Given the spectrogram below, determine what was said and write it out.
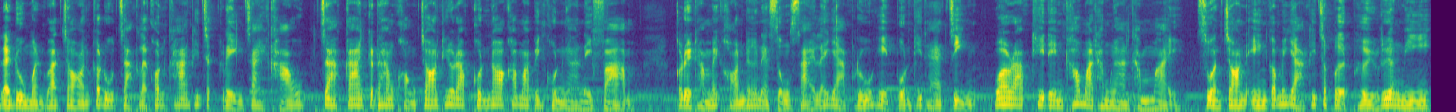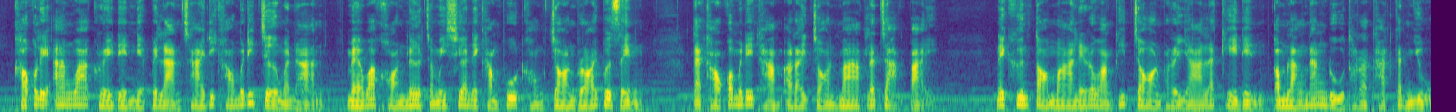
และดูเหมือนว่าจอห์นก็รู้จักและค่อนข้างที่จะเกรงใจเขา จากการกระทำของจอห์นที่รับคนนอกเข้ามาเป็นคนงานในฟาร์ม ก็เลยทำให้คอนเนอร์เนี่ยสงสัยและอยากรู้เหตุผลที่แท้จริง ว่ารับเคเดนเข้ามาทำงานทำไม ส่วนจอห์นเองก็ไม่อยากที่จะเปิดเผยเรื่องนี้ เขาก็เลยอ้างว่าเครเดนเนี่ยเป็นหลานชายที่เขาไม่ได้เจอมานาน แม้ว่าคอนเนอร์จะไม่เชื่อในคำพูดของจอนร้อยเปอร์เซ็นต์ แต่เขาก็ไม่ได้ถามอะไรจอนมากและจากไป ในคืนต่อมาในระหว่างที่จอนภรรยาและเคเดนกำลังนั่งดูโทรทัศน์กันอยู่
